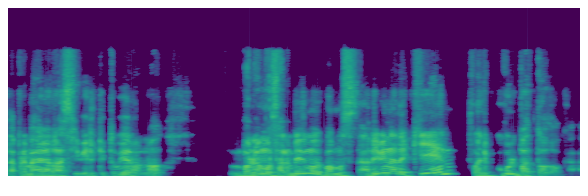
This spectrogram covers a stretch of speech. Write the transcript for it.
la primera guerra civil que tuvieron, ¿no? Volvemos al mismo, vamos, adivina de quién fue el culpa todo, acá.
